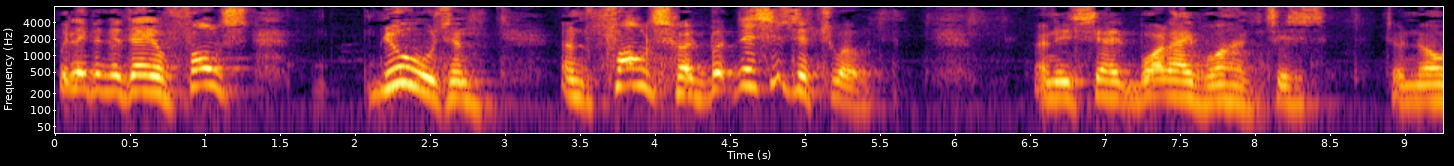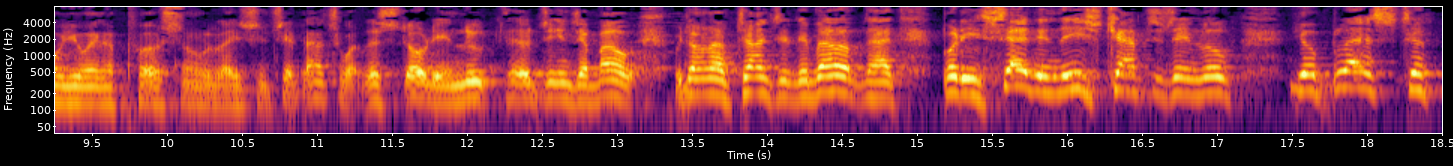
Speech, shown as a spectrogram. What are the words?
We live in a day of false news and, and falsehood, but this is the truth. And he said, what I want is to know you in a personal relationship. That's what the story in Luke 13 is about. We don't have time to develop that, but he said in these chapters in Luke, you're blessed to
